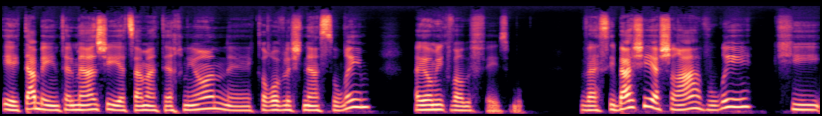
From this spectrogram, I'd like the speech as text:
היא הייתה באינטל מאז שהיא יצאה מהטכניון, אה, קרוב לשני עשורים, היום היא כבר בפייסבוק. והסיבה שהיא השראה עבורי, כי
